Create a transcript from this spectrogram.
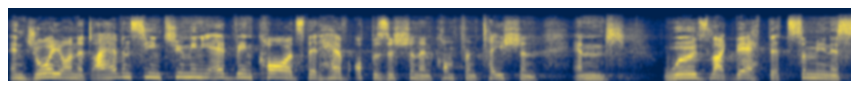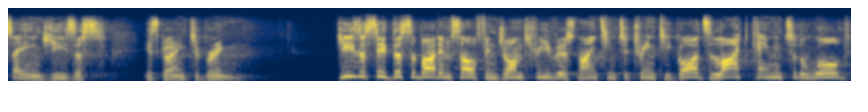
and joy on it, I haven't seen too many Advent cards that have opposition and confrontation and words like that that Simeon is saying Jesus is going to bring. Jesus said this about himself in John 3, verse 19 to 20 God's light came into the world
